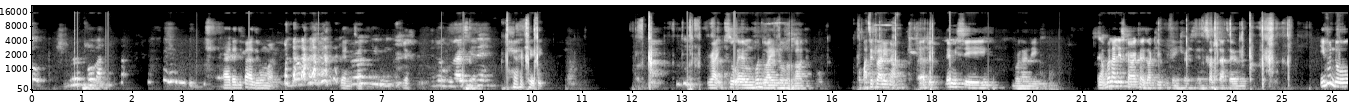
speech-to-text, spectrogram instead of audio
Oh, over. I identify as a woman. Then, it's fine. Don't give me. yes. You don't do that okay. Right. So, um, what do I love about the book, or particularly now? Okay, let me say Bolanle. Yeah, Bolanle's character is actually pretty interesting, such that um, even though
